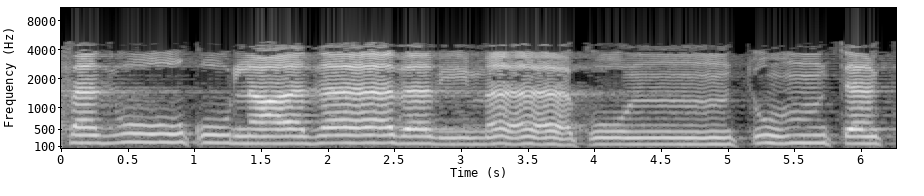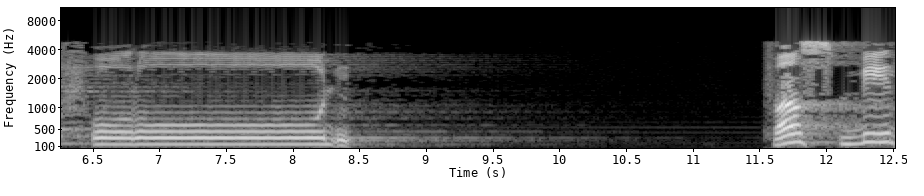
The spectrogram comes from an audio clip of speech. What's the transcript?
فذوقوا العذاب بما كنتم تكفرون. فاصبر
